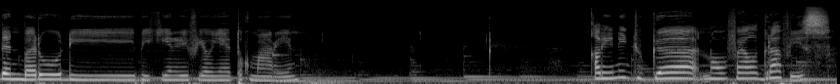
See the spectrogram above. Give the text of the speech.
Dan baru dibikin reviewnya itu kemarin. Kali ini juga novel grafis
